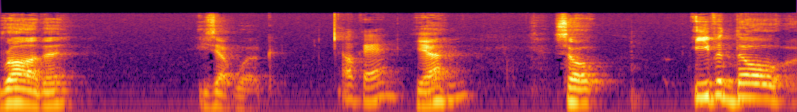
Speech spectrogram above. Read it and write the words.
rather he's at work. Okay. Yeah. So even though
